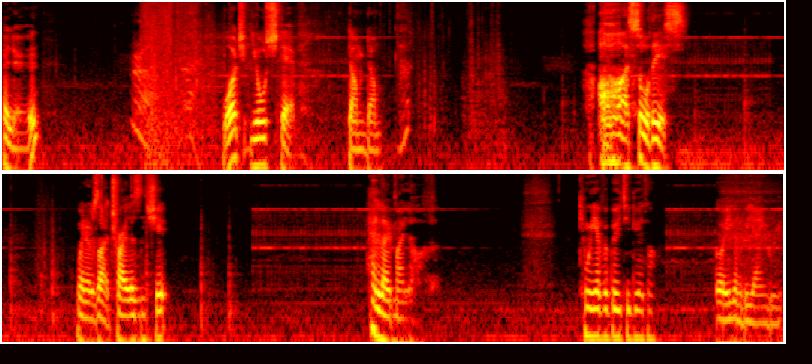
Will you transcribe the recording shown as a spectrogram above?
Hello. Watch your step, dum dum. Oh, I saw this. When it was like trailers and shit. Hello, my love. Can we ever be together? Oh, or are you going to be angry?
